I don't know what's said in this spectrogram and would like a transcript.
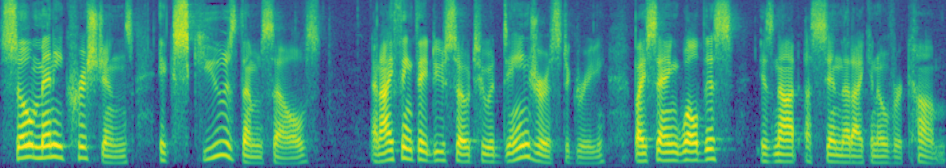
So many Christians excuse themselves, and I think they do so to a dangerous degree, by saying, well, this is not a sin that I can overcome,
